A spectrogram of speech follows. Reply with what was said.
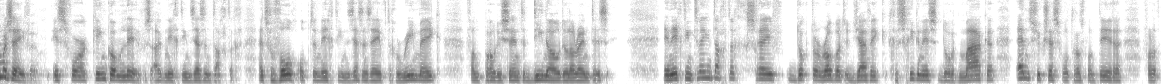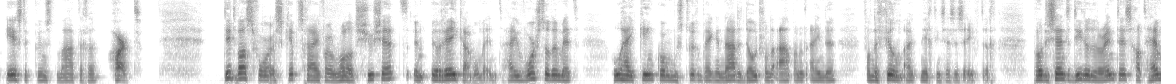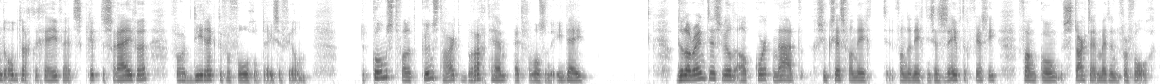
Nummer 7 is voor King Kong Lives uit 1986. Het vervolg op de 1976 remake van producent Dino De Laurentiis. In 1982 schreef Dr. Robert Javik geschiedenis door het maken en succesvol transplanteren van het eerste kunstmatige hart. Dit was voor scriptschrijver Ronald Shusett een Eureka-moment. Hij worstelde met hoe hij King Kong moest terugbrengen na de dood van de aap aan het einde van de film uit 1976. Producent Dino De Laurentiis had hem de opdracht gegeven het script te schrijven voor het directe vervolg op deze film. De komst van het kunsthart bracht hem het verlossende idee. De Laurentiis wilde al kort na het succes van, de 1976-versie van Kong starten met een vervolg.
